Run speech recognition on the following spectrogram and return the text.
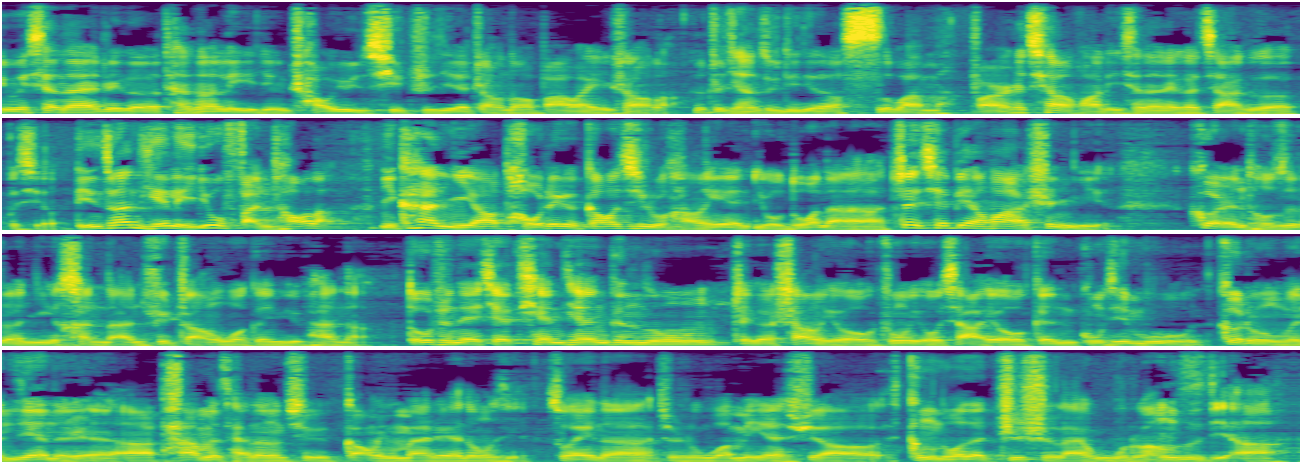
因为现在这个碳酸锂已经超预期，直接涨到八万以上了，就之前最低跌到四万嘛。反而是氢氧化锂现在这个价格不行，磷酸铁锂又反超了。你看你要投这个高技术行业有多难啊？这些变化是你个人投资者你很难去掌握跟预判的，都是那些天天跟踪这个上游、中游、下游跟工信部各种文件的人啊，他们才能去搞明白这些东西。所以呢，就是我们也需要更多的知识来武装自己啊。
